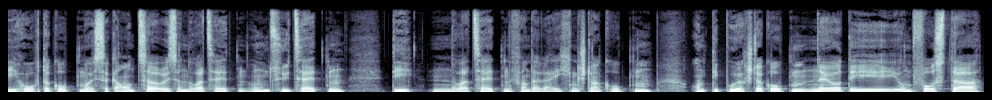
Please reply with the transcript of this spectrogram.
die Hochtergruppen als Ganzer, also Nordseiten und Südseiten, die Nordseiten von der Reichenstadtgruppen und die Burgstadtgruppen, naja, die umfasst da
